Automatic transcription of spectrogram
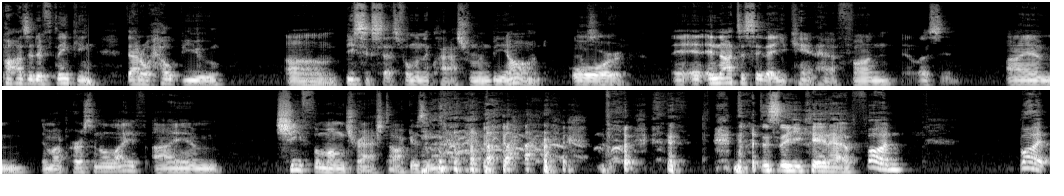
positive thinking that'll help you um, be successful in the classroom and beyond? Or and, and not to say that you can't have fun. Listen, I am in my personal life. I am chief among trash talkers, and not to say you can't have fun, but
